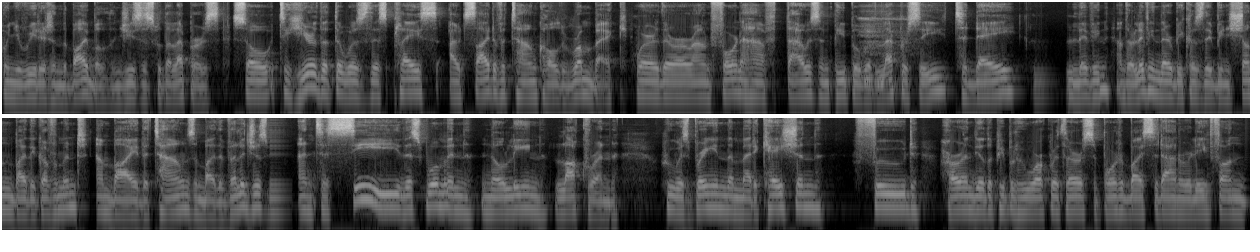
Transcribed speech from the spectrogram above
when you read it in the Bible and Jesus with the lepers. So to hear that there was this place outside of a town called Rumbek where there are around four and a half thousand people with leprosy today living, and they're living there because they've been shunned by the government and by the towns and by the villages. And to see this woman, Nolene Lochran, who was bringing them medication, food, her and the other people who work with her, supported by Sudan Relief Fund,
